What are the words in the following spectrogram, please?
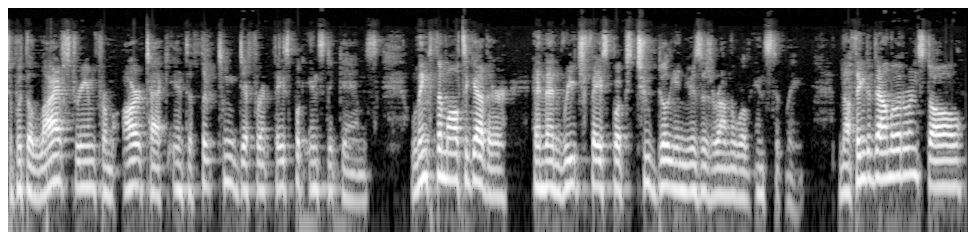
to put the live stream from our tech into 13 different Facebook instant games, link them all together, and then reach Facebook's 2 billion users around the world instantly. Nothing to download or install,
